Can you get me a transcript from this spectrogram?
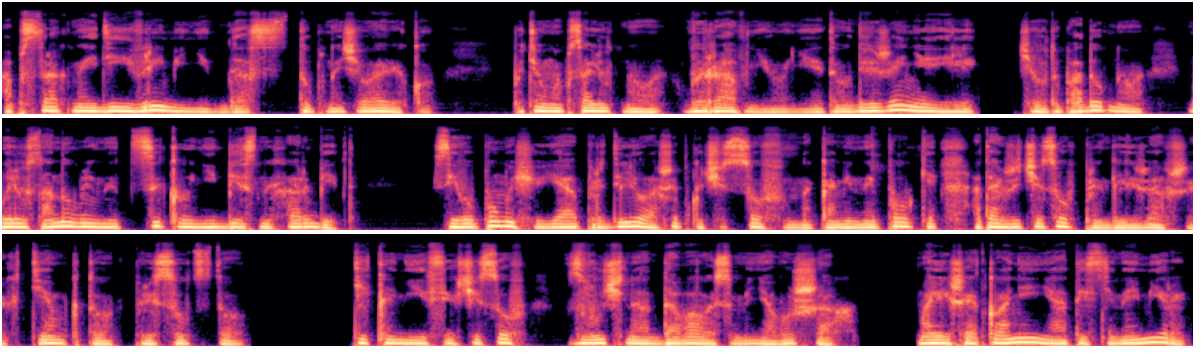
абстрактной идеи времени, доступной человеку, путем абсолютного выравнивания этого движения или чего-то подобного, были установлены циклы небесных орбит. С его помощью я определил ошибку часов на каминной полке, а также часов, принадлежавших тем, кто присутствовал. Тиканье всех часов звучно отдавалось у меня в ушах. Малейшее отклонение от истинной меры,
